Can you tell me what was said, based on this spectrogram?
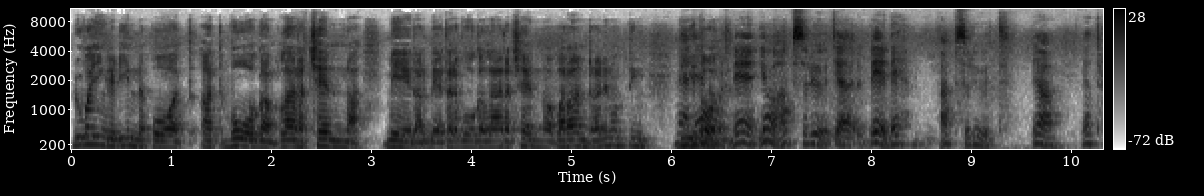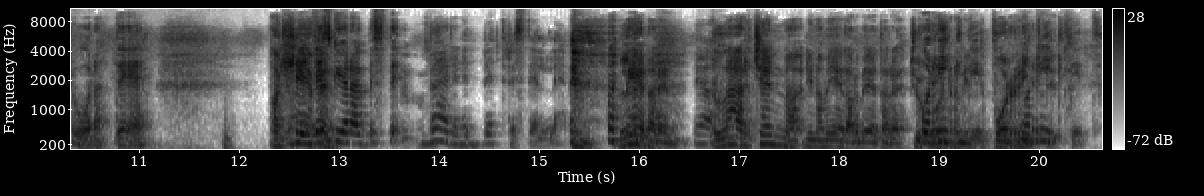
Du var Ingrid inne på att, att våga lära känna medarbetare, våga lära känna varandra, är det någonting Nej, ditåt? Det det, ja, absolut, ja, det är det, absolut. Ja, jag tror att det är att chefen, det skulle göra världen ett bättre ställe. ledaren, ja. lär känna dina medarbetare 2019. På riktigt. På riktigt. På riktigt.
